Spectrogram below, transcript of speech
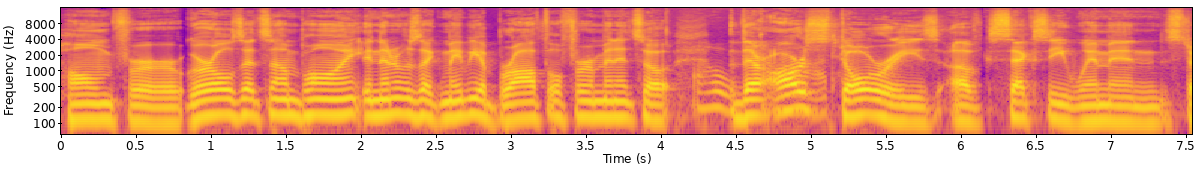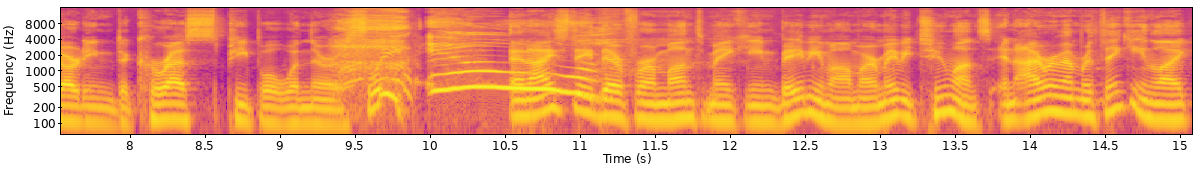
home for girls at some point, And then it was like maybe a brothel for a minute. So, Oh, there are stories of sexy women starting to caress people when they're asleep. Ew. And I stayed there for a month making baby mama, or maybe two months. And I remember thinking, like,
